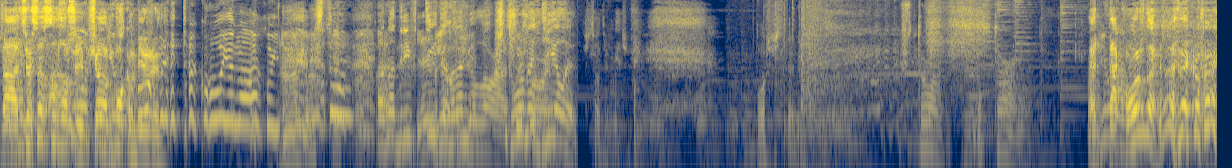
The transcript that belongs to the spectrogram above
Да, что с лошадью? Почему она боком Что, бежит? блядь, такое нахуй? Дрифтит Что? Она дрифтит, она... Что она делает? Что ты хочешь? Лошадь, что ли? Что? Да стой. А так можно? Такое?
